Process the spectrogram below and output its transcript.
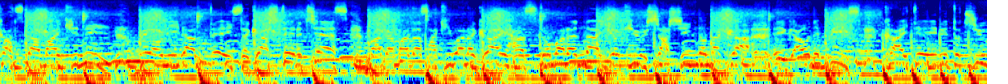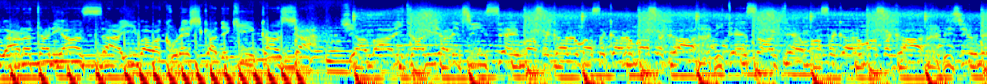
勝つ生意気に秒にだって探してるチェスまだまだ先は長いはず止まらない欲求写真の中笑顔でピース書いている途中あなたにアンサー。今はこれしかできん感謝山あり谷あり人生まさかのまさかのまさか2点3点まさかのまさか20年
